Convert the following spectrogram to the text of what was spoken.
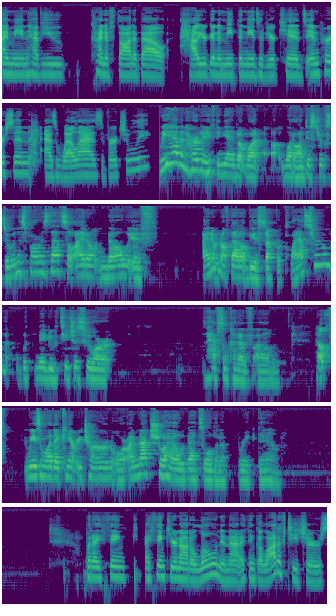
I mean, have you kind of thought about how you're going to meet the needs of your kids in person as well as virtually? We haven't heard anything yet about what uh, what our district's doing as far as that, so I don't know if I don't know if that'll be a separate classroom with maybe with teachers who are have some kind of um, health reason why they can't return, or I'm not sure how that's all going to break down. But i think i think you're not alone in that. I think a lot of teachers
